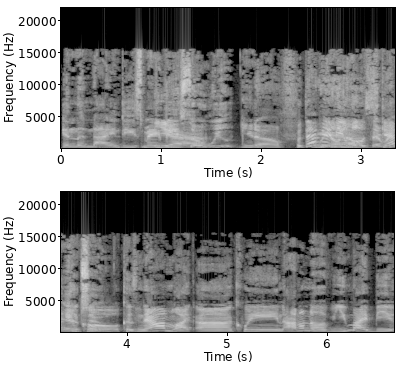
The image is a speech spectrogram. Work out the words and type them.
in the nineties, maybe. Yeah. So we, you know, But that made me a little what they were into. skeptical because now I'm like, uh, Queen, I don't know if you might be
